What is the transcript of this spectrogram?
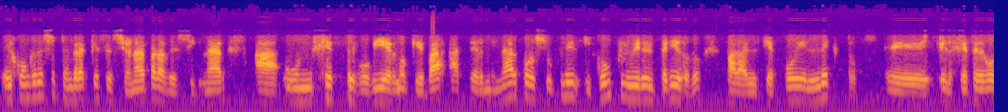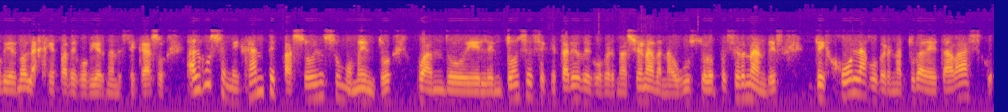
el Congreso tendrá que sesionar para designar a un jefe de gobierno que va a terminar por suplir y concluir el periodo para el que fue electo eh, el jefe de gobierno, la jefa de gobierno en este caso. Algo semejante pasó en su momento cuando el entonces secretario de Gobernación, Adán Augusto López Hernández, dejó la gobernatura de Tabasco.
